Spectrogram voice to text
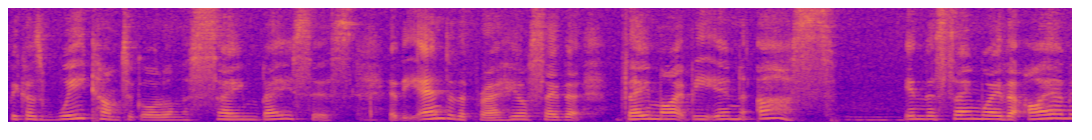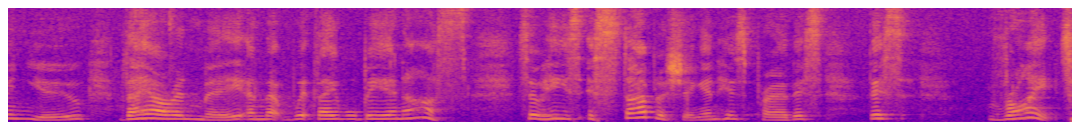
Because we come to God on the same basis. At the end of the prayer, he'll say that they might be in us. In the same way that I am in you, they are in me, and that they will be in us. So he's establishing in his prayer this, this right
